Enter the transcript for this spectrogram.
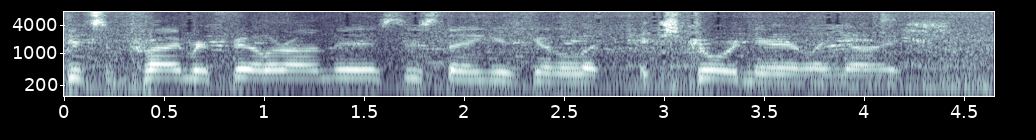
get some primer filler on this, this thing is going to look extraordinarily nice.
